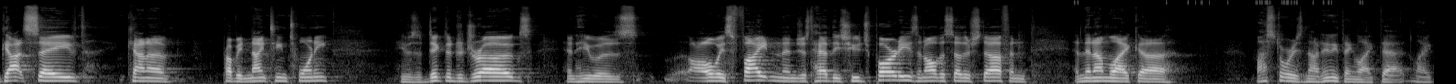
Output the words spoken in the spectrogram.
got saved kind of probably 1920. He was addicted to drugs and he was always fighting and just had these huge parties and all this other stuff. And, and then I'm like, uh, my story's not anything like that. Like,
